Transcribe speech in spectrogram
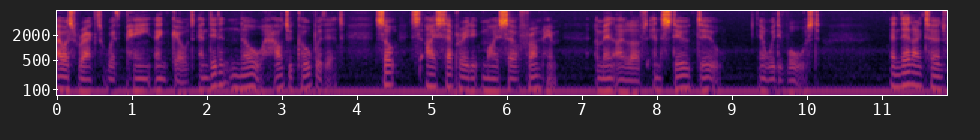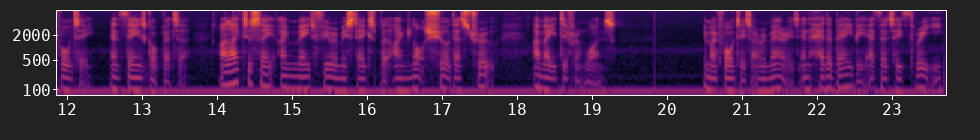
I was racked with pain and guilt and didn't know how to cope with it, so I separated myself from him, a man I loved and still do, and we divorced. And then I turned 40 and things got better. I like to say I made fewer mistakes, but I'm not sure that's true. I made different ones. In my 40s, I remarried and had a baby at 33,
